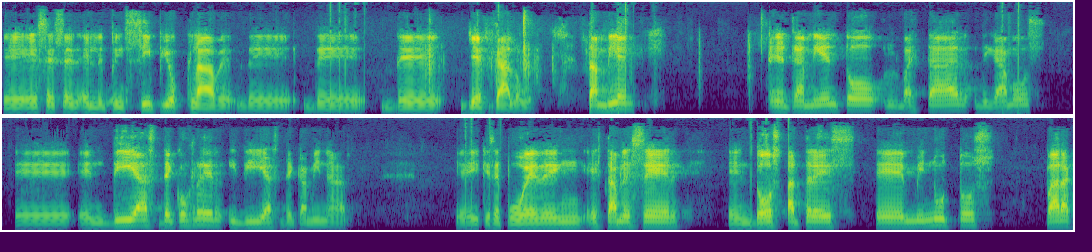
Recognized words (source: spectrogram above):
Eh, ese es el, principio clave de, de, de Jeff Galloway. También el entrenamiento va a estar, digamos, eh, en días de correr y días de caminar, eh, que se pueden establecer en dos a tres eh, minutos para,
